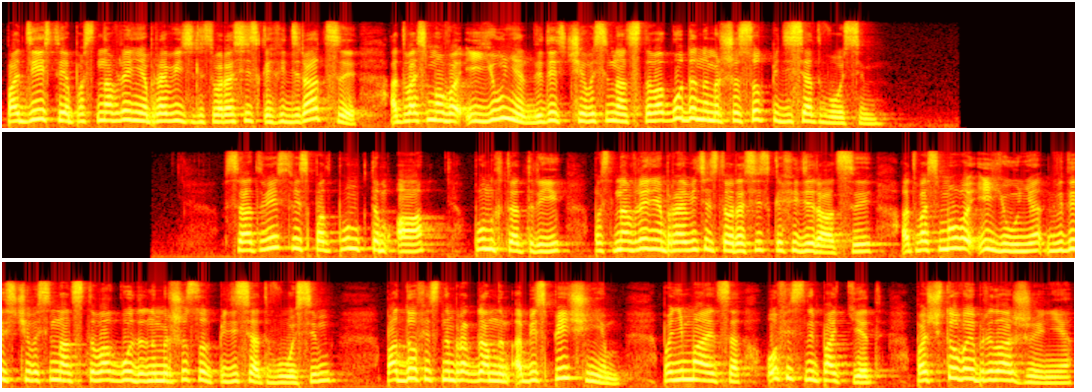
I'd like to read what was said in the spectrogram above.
под действие постановления правительства Российской Федерации от 8 июня 2018 года номер 658? В соответствии с подпунктом А пункта 3 постановления правительства Российской Федерации от 8 июня 2018 года номер 658 под офисным программным обеспечением понимается офисный пакет, почтовые приложения,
